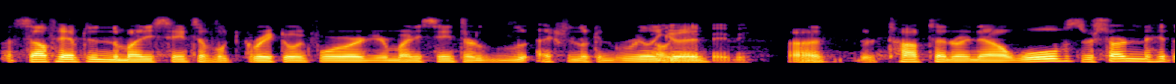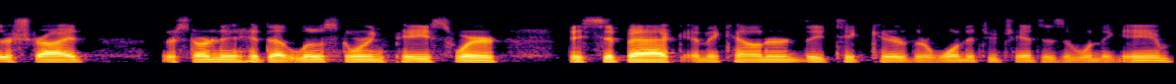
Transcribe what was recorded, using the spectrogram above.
Uh, Southampton, the Mighty Saints have looked great going forward. Your Mighty Saints are lo- actually looking really oh, good. Yeah, baby. Uh, they're top 10 right now. Wolves, they're starting to hit their stride. They're starting to hit that low scoring pace where they sit back and they counter. They take care of their one to two chances and win the game.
